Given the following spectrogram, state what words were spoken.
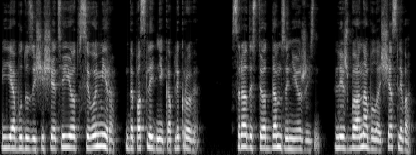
я буду защищать ее от всего мира, до последней капли крови. С радостью отдам за нее жизнь, лишь бы она была счастлива,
